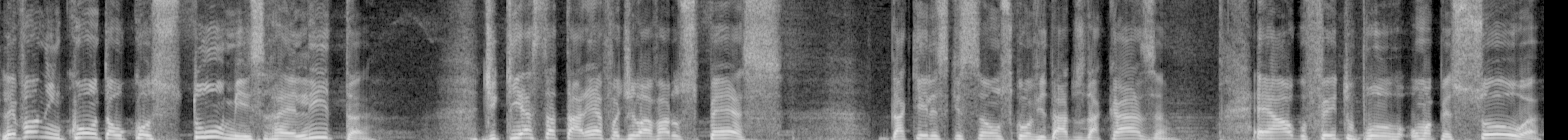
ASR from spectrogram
levando em conta o costume israelita de que esta tarefa de lavar os pés daqueles que são os convidados da casa é algo feito por uma pessoa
